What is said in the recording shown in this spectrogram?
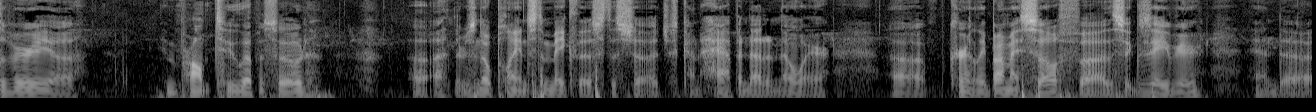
is a very uh, impromptu episode. Uh, there's no plans to make this. This uh, just kind of happened out of nowhere. Uh, currently by myself. Uh, this is Xavier, and uh,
